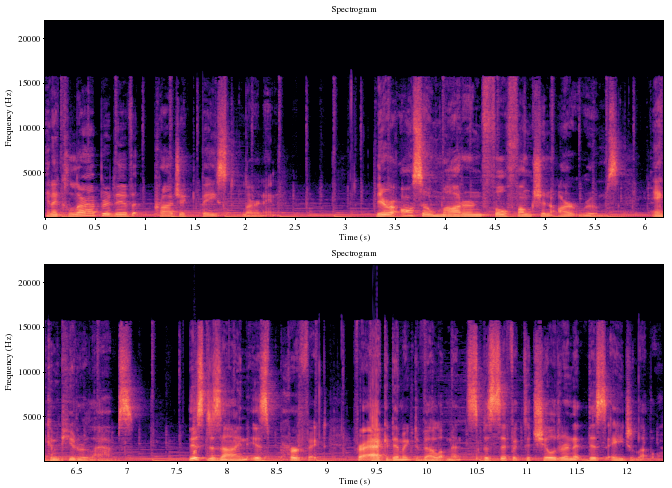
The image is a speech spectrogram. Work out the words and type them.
in a collaborative project-based learning. There are also modern full-function art rooms and computer labs. This design is perfect for academic development specific to children at this age level.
